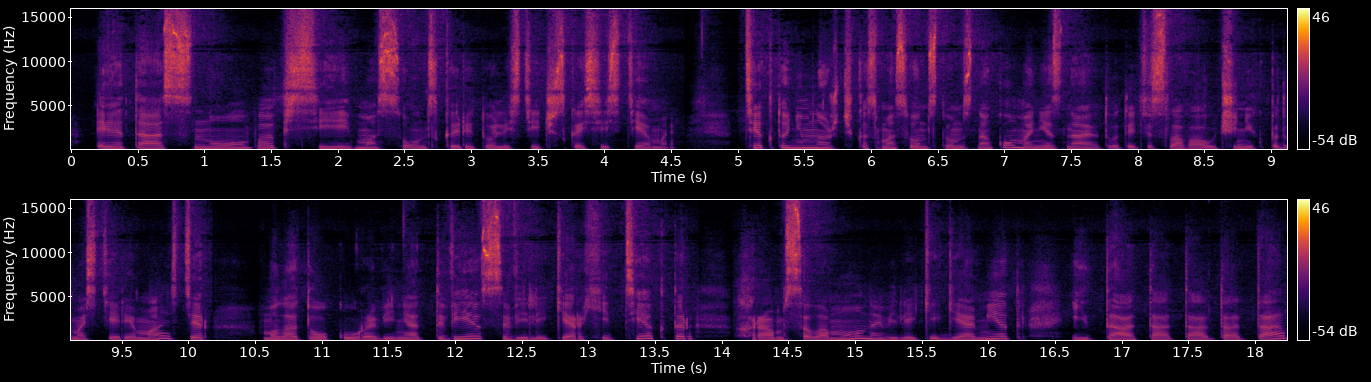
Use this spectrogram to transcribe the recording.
– это основа всей масонской ритуалистической системы. Те, кто немножечко с масонством знаком, они знают вот эти слова «ученик, подмастерье, мастер», молоток уровень отвес, великий архитектор, храм Соломона, великий геометр и та-та-та-та-та.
